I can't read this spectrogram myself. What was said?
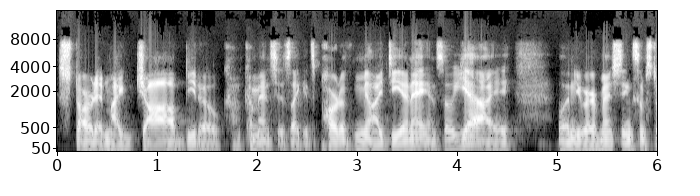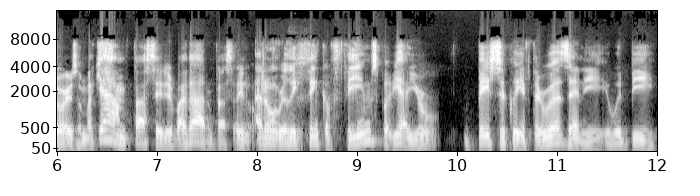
started, my job, you know, commences. Like it's part of my DNA. And so, yeah, I when you were mentioning some stories, I'm like, yeah, I'm fascinated by that. I'm fascinated. You know, I don't really think of themes, but yeah, you're basically, if there was any, it would be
